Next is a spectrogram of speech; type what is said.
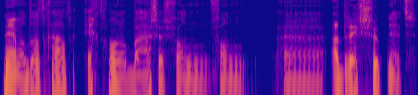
Nee, want dat gaat echt gewoon op basis van, van eh adres-subnet.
